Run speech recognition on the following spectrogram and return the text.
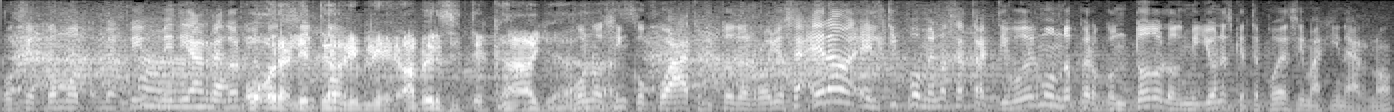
Porque como me- me- Ah, medía alrededor de Órale, cinco- terrible. A ver si te callas. 1.54 y todo el rollo. O sea, era el tipo menos atractivo del mundo, pero con todos los millones que te puedes imaginar, ¿no?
